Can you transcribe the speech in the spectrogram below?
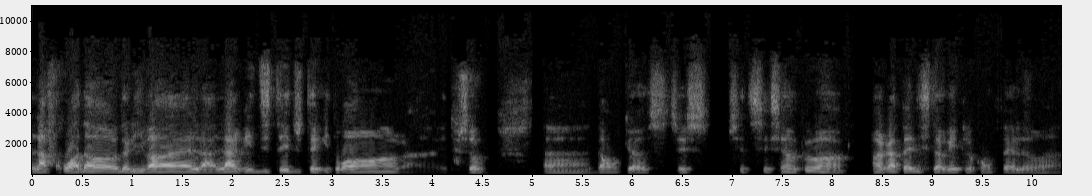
la, froideur de l'hiver, l'aridité du territoire euh, et tout ça. Euh, donc, c'est un peu un, rappel historique qu'on fait là,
